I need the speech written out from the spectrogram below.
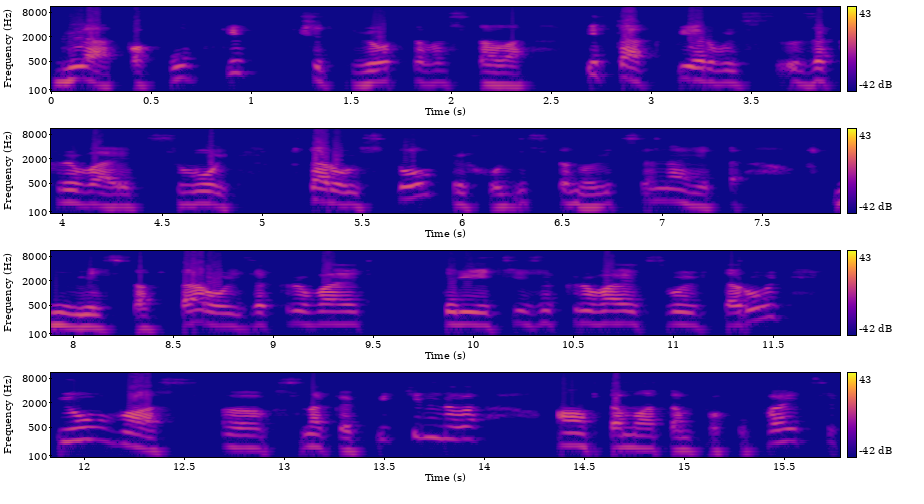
для покупки четвертого стола. Итак, первый закрывает свой второй стол, приходит, становится на это место. Второй закрывает, третий закрывает свой второй, и у вас э, с накопительного а автоматом покупается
